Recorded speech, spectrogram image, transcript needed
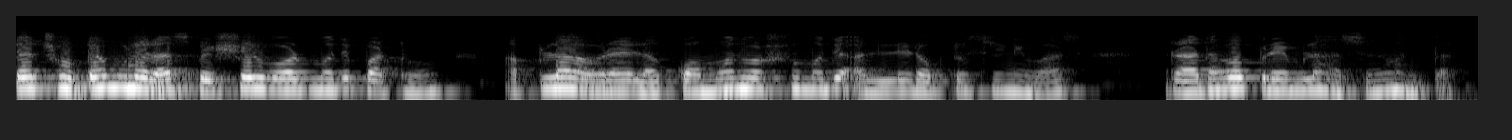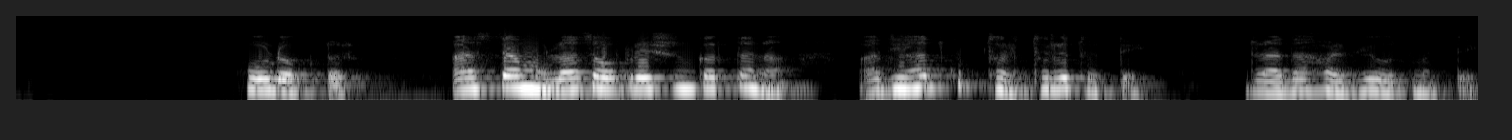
त्या छोट्या मुलाला स्पेशल वॉर्डमध्ये पाठवून आपला आवरायला कॉमन वॉशरूममध्ये आलेले डॉक्टर श्रीनिवास राधा व प्रेमला हसून म्हणतात हो डॉक्टर आज त्या मुलाचं ऑपरेशन करताना आधी हात खूप थरथरत होते. राधा हळवी होत म्हणते.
